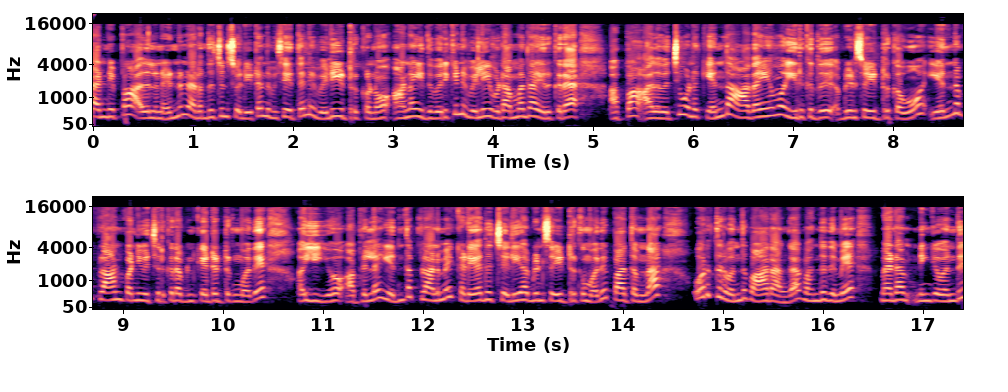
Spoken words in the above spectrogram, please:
கண்டிப்பாக அதில் என்ன நடந்துச்சுன்னு சொல்லிட்டு அந்த விஷயத்தை நீ வெளியிட்டிருக்கணும். ஆனால் இது வரைக்கும் நீ வெளியே விடாம தான் இருக்கிற. அப்போ அதை வச்சு உனக்கு எந்த ஆதாயமும் இருக்குது அப்படின்னு சொல்லிட்டு இருக்கவும் என்ன பிளான் பண்ணி வச்சிருக்கிற அப்படின்னு கேட்டுட்டு இருக்கும்போது ஐயோ அப்படி அப்படிலாம் எந்த பிளானுமே கிடையாது செலி அப்படின்னு சொல்லிட்டு இருக்கும்போதே பார்த்தோம்னா ஒருத்தர் வந்து வாராங்க. வந்ததுமே மேடம் நீங்கள் வந்து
